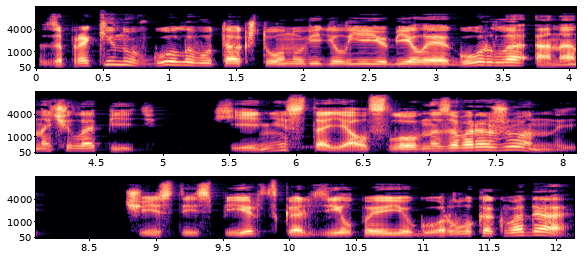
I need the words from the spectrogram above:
Запрокинув голову так, что он увидел ее белое горло, она начала пить. Хинни стоял словно завороженный. Чистый спирт скользил по ее горлу, как вода.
